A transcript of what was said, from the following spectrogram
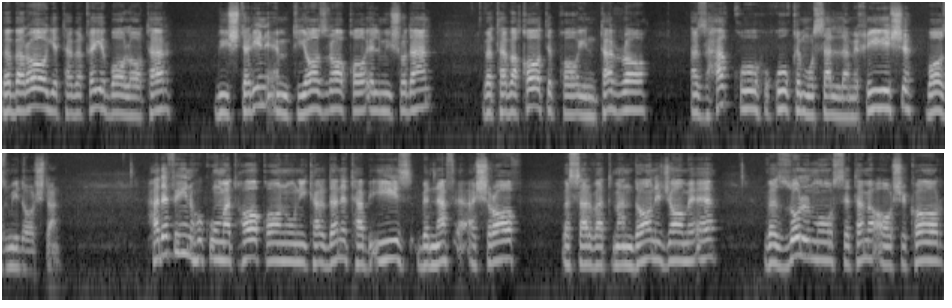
و برای طبقه بالاتر بیشترین امتیاز را قائل می شدند و طبقات پایینتر را از حق و حقوق مسلم خیش باز می داشتند. هدف این حکومت ها قانونی کردن تبعیض به نفع اشراف و ثروتمندان جامعه و ظلم و ستم آشکار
